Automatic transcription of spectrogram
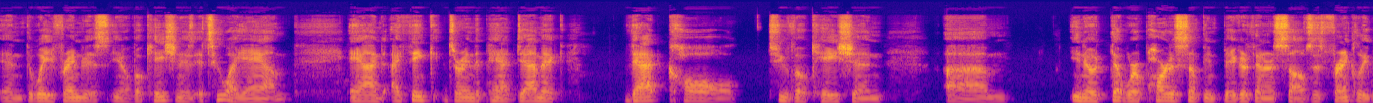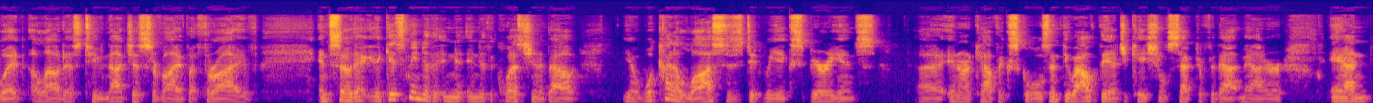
and the way you framed it is, you know, vocation is it's who I am and I think during the pandemic, that call to vocation, um, you know, that we're a part of something bigger than ourselves is frankly what allowed us to not just survive, but thrive. And so that gets me into the, into the question about, you know, what kind of losses did we experience uh, in our Catholic schools and throughout the educational sector for that matter? And,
